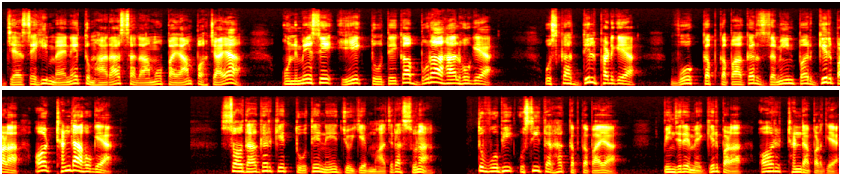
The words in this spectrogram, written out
जैसे ही मैंने तुम्हारा सलामो पयाम पहुँचाया उनमें से एक तोते का बुरा हाल हो गया। उसका दिल फट गया। वो कप कपाकर ज़मीन पर गिर पड़ा और ठंडा हो गया। सौदागर के तोते ने जो ये माजरा सुना तो वो भी उसी तरह कपकपाया पिंजरे में गिर पड़ा और ठंडा पड़ गया।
